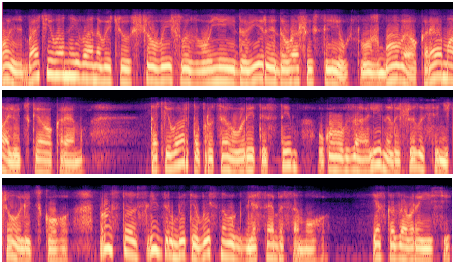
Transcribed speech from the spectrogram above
Ось бач, Іване Івановичу, що вийшло з моєї довіри до ваших слів службове окремо, а людське окремо. Та чи варто про це говорити з тим, у кого взагалі не лишилося нічого людського? Просто слід зробити висновок для себе самого. Я сказав Раїсі,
